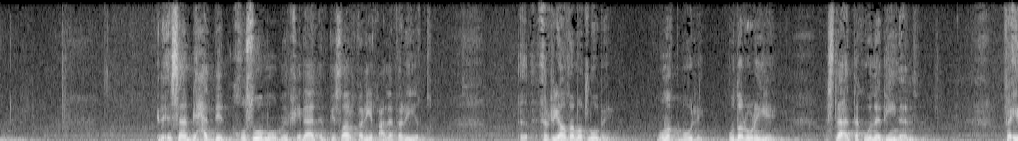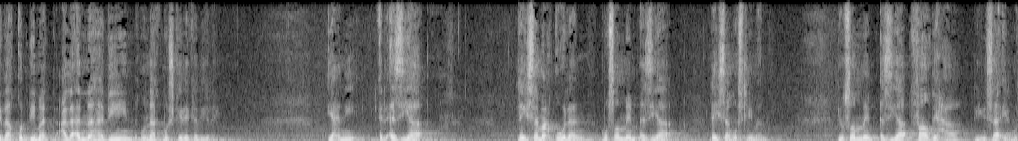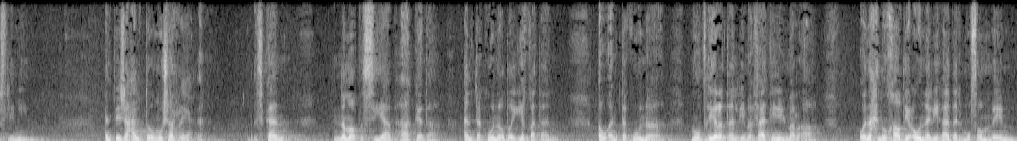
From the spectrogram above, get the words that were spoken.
الإنسان يحدد خصومه من خلال انتصار فريق على فريق الرياضة مطلوبة ومقبولة وضرورية بس لا أن تكون ديناً. فإذا قدمت على أنها دين هناك مشكلة كبيرة. يعني الأزياء ليس معقولاً مصمم أزياء ليس مسلماً. يصمم أزياء فاضحة لنساء المسلمين. أنت جعلته مشرع. إذا كان نمط الثياب هكذا أن تكون ضيقة أو أن تكون مظهرة لمفاتن المرأة ونحن خاضعون لهذا المصمم.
